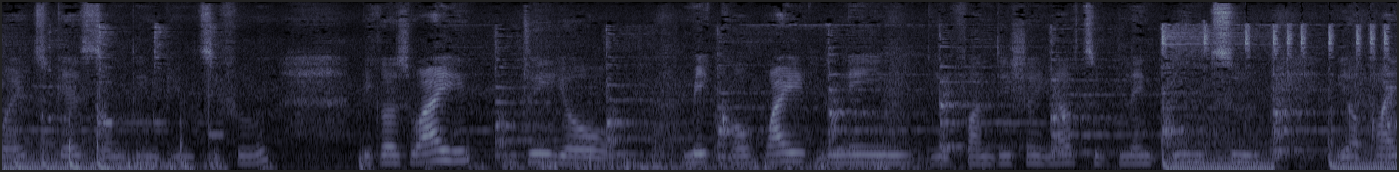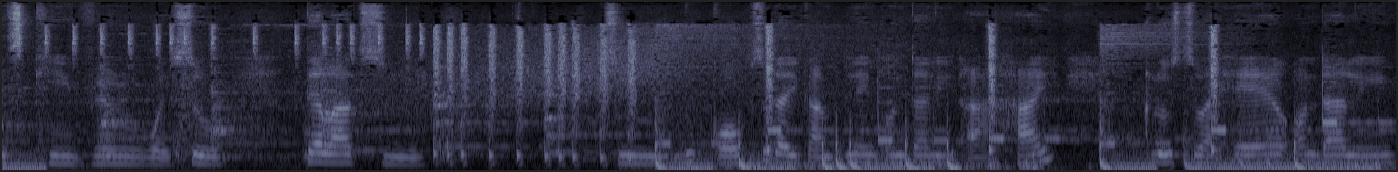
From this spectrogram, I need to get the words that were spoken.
well to get something beautiful because while doing your makeup while laying your foundation? You have to blend into your client's skin very well. So tell her to to look up so that you can blend underly her eye close to her hair underly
